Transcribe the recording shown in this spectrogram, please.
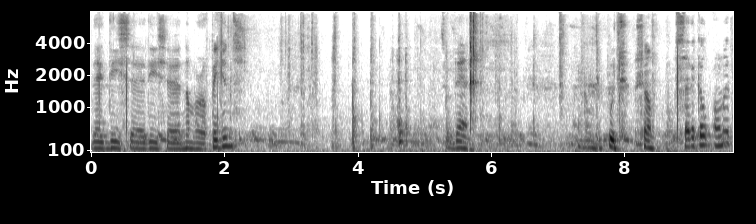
the, these uh, these uh, number of pigeons. So then I'm going to put some Cetical on it.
